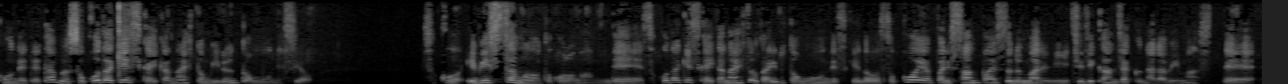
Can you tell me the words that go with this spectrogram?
混んでて、多分そこだけしか行かない人もいると思うんですよ。そこ、恵比寿様のところなんで、そこだけしか行かない人がいると思うんですけど、そこはやっぱり参拝するまでに1時間弱並びまして、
